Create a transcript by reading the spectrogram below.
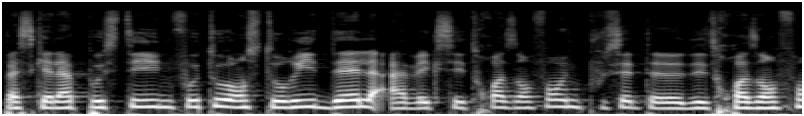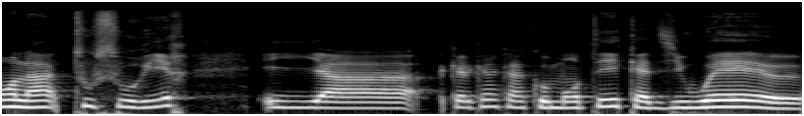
parce qu'elle a posté une photo en story d'elle avec ses trois enfants, une poussette euh, des trois enfants là, tout sourire. Et il y a quelqu'un qui a commenté, qui a dit ouais, euh,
